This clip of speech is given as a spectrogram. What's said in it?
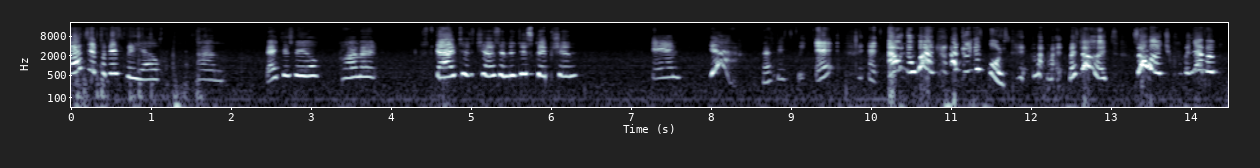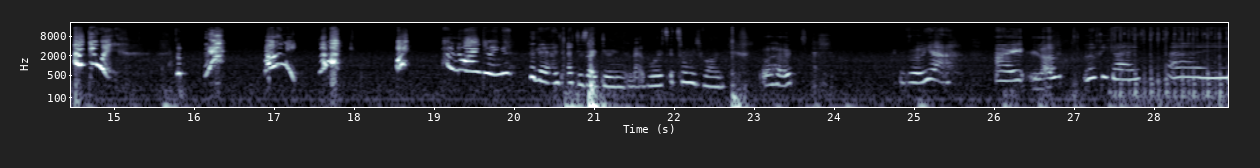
that's it for this video. Um, like this video, comment, subscribe to the channels in the description. And yeah, that's basically it. And I don't know why I do this voice. My, my, my throat hurts so much whenever I do it. So, nah, follow me so much. What? I don't know why I'm doing it. Okay, I, I just like doing that voice. It's much fun. It hurts. So yeah, I love love you guys. Bye.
